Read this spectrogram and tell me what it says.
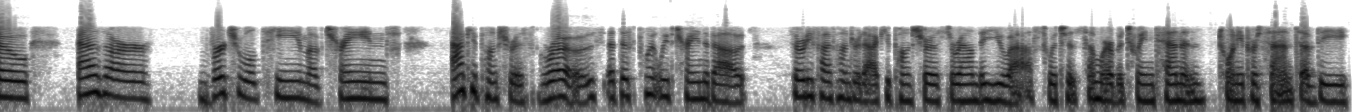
So, as our virtual team of trained acupuncturists grows, at this point we've trained about 3,500 acupuncturists around the U.S., which is somewhere between 10 and 20 percent of the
